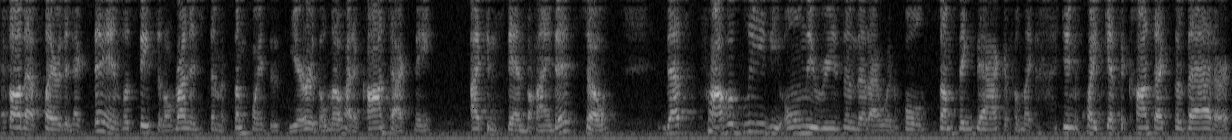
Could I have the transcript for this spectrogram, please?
saw that player the next day, and let's face it, I'll run into them at some point this year, they'll know how to contact me. I can stand behind it. So that's probably the only reason that I would hold something back if I'm like, I didn't quite get the context of that, or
